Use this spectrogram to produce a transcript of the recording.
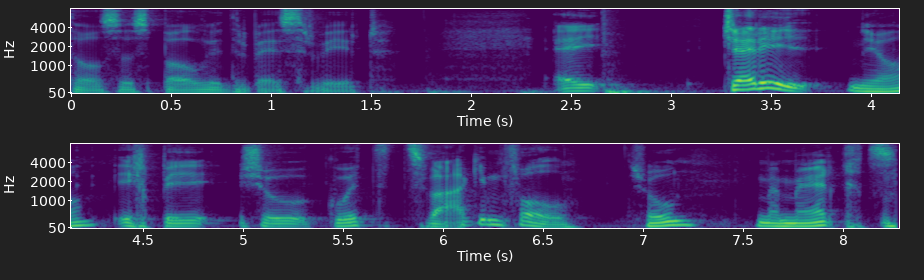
dass es bald wieder besser wird. Ey, Jerry, Ja, ich bin schon gut Zweig im Fall. schon. Man merkt es.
